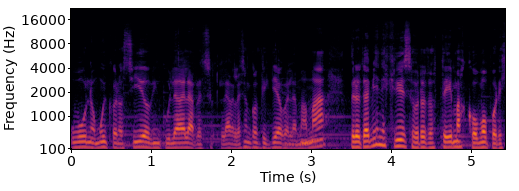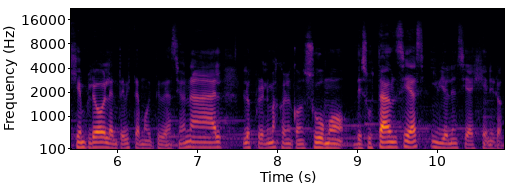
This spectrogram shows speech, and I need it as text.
Hubo uno muy conocido vinculado a la, la, relación conflictiva con la mamá, pero también escribe sobre otros temas como, por ejemplo, la entrevista motivacional, los problemas con el consumo de sustancias y violencia de género.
